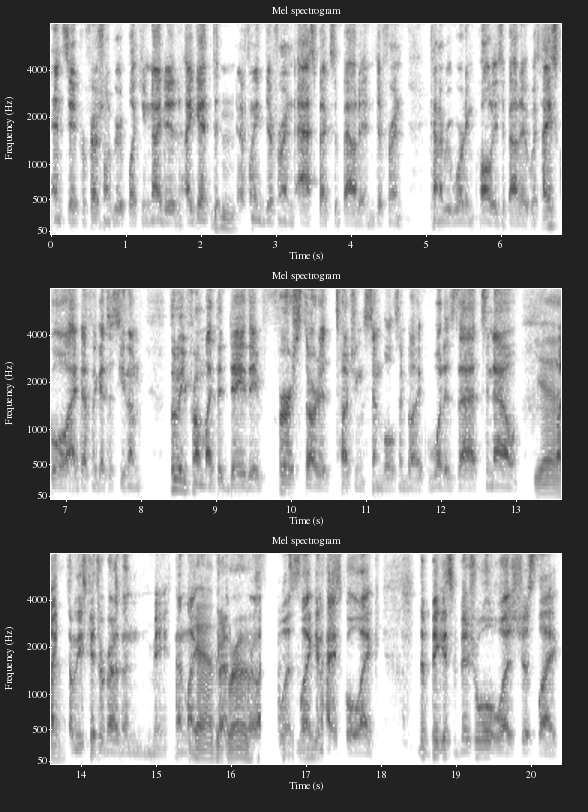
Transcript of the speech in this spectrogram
and say a professional group like United. I get Mhm. definitely different aspects about it and different kind of rewarding qualities about it. With high school, I definitely get to see them literally from like the day they first started touching cymbals and be like, what is that? To now, Yeah. like some of these kids are better than me. And like, Yeah, the than where, growth. like, I It's was like in high school, like the biggest visual was just like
